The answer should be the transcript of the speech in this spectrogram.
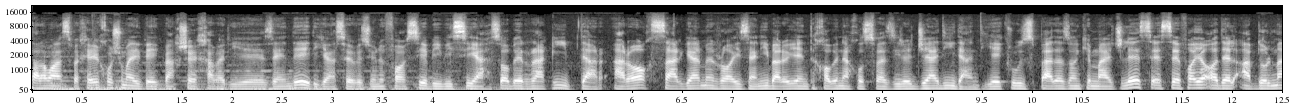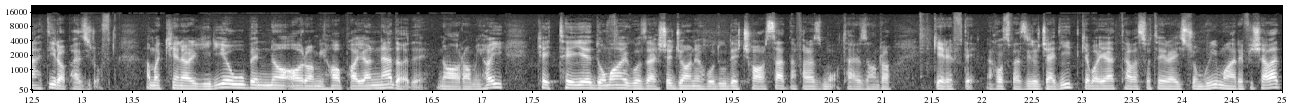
سلام از بخیر خوش اومدید به یک بخش خبری زنده دیگه از تلویزیون فارسی بی بی سی احزاب رقیب در عراق سرگرم رایزنی برای انتخاب نخست وزیر جدیدند. یک روز بعد از آنکه مجلس استعفای عادل عبدالمهدی را پذیرفت. اما کنارگیری او به ناآرامی ها پایان نداده. ناآرامی هایی که طی دو ماه گذشته جان حدود 400 نفر از معترضان را گرفته. نخست وزیر جدید که باید توسط رئیس جمهوری معرفی شود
